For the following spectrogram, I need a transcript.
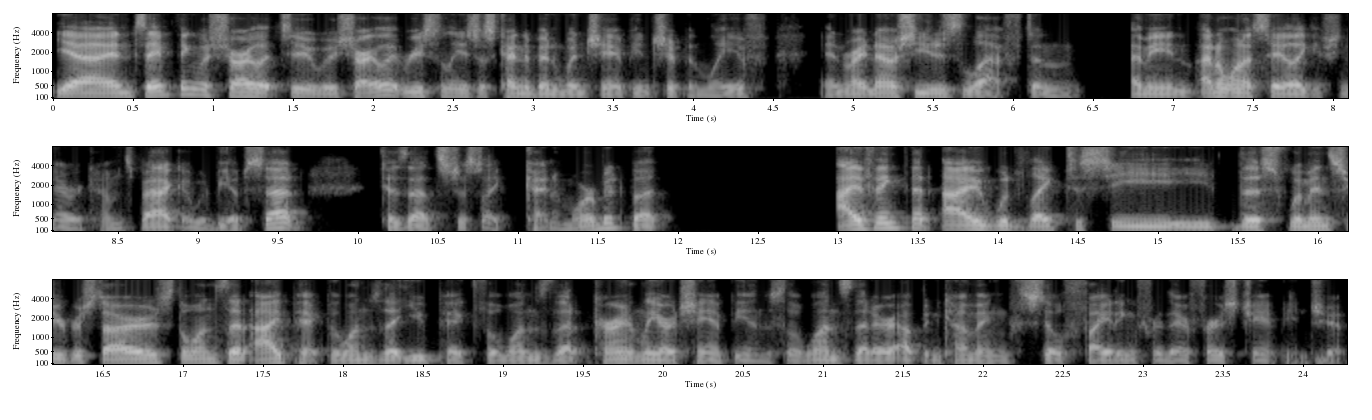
Yeah, and same thing with Charlotte too. With Charlotte recently has just kind of been win championship and leave, and right now she just left. And I mean, I don't want to say like if she never comes back, I would be upset because that's just like kind of morbid, but I think that I would like to see this women's superstars, the ones that I picked, the ones that you picked, the ones that currently are champions, the ones that are up and coming, still fighting for their first championship.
